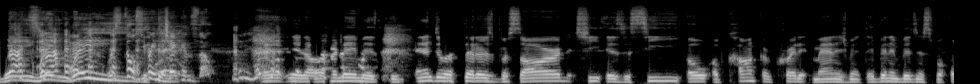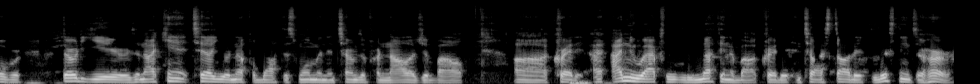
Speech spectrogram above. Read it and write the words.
Way, way, way. We're still spring chickens, though. and, you know, her name is, is Angela Setters Bassard. She is the CEO of Conquer Credit Management. They've been in business for over 30 years, and I can't tell you enough about this woman in terms of her knowledge about uh, credit. I, I, knew absolutely nothing about credit until I started listening to her.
